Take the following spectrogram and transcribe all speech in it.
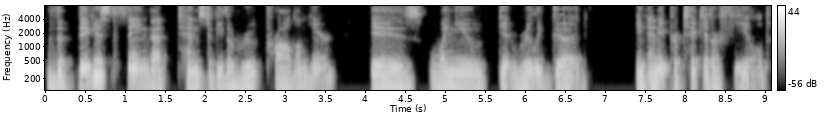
the biggest thing that tends to be the root problem here is when you get really good in any particular field,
